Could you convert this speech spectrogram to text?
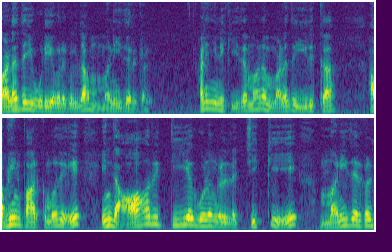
மனதை உடையவர்கள் தான் மனிதர்கள். ஆனால் இன்னைக்கு இதமான மனது இருக்கா? அப்படின்னு பார்க்கும்போது இந்த ஆறு தீய குணங்களில் சிக்கி மனிதர்கள்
